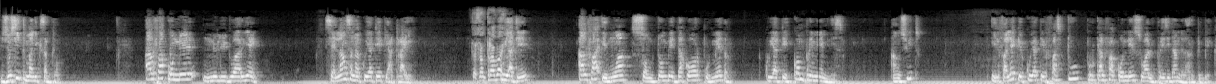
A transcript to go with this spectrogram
Je cite Malik Sankon. Alpha Condé ne lui doit rien. C'est Lansana Kouyaté qui a trahi. C'est son travail. Kouyaté, Alpha et moi sommes tombés d'accord pour mettre Kouyaté comme Premier ministre. Ensuite, il fallait que Kouyaté fasse tout pour qu'Alpha Condé soit le président de la République.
